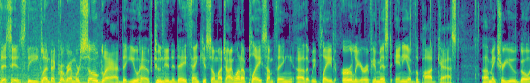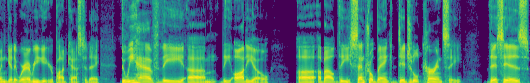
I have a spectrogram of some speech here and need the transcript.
This is the Glenn Beck program. We're so glad that you have tuned in today. Thank you so much. I want to play something uh, that we played earlier. If you missed any of the podcast, uh, make sure you go and get it wherever you get your podcast today. Do we have the um, the audio uh, about the central bank digital currency? This is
